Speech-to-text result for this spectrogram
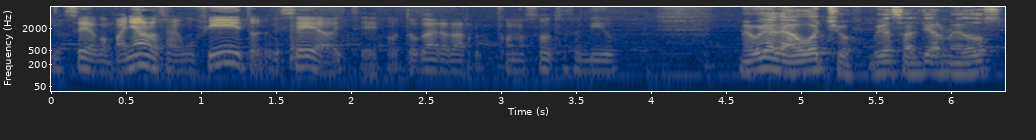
no sé, acompañarnos en algún fit o lo que sea, ¿viste? o tocar con nosotros en vivo. Me voy a la 8, voy a saltearme dos.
